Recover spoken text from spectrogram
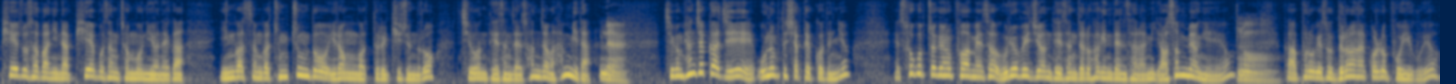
피해조사반이나 피해보상 전문위원회가 인과성과 중증도 이런 것들을 기준으로 지원 대상자를 선정을 합니다. 네. 지금 현재까지 오늘부터 시작됐거든요. 소급 적용을 포함해서 의료비 지원 대상자로 확인된 사람이 6명이에요. 어. 그러니까 앞으로 계속 늘어날 걸로 보이고요.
